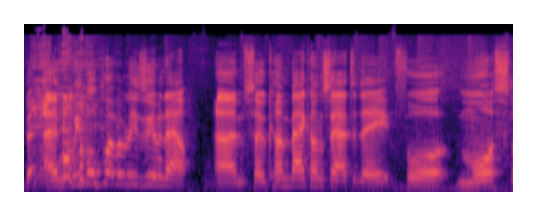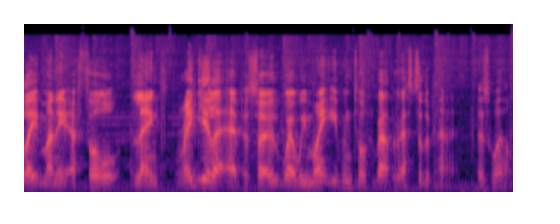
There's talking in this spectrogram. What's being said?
But- and we will probably zoom it out. Um, so come back on Saturday for more Slate Money, a full length regular episode where we might even talk about the rest of the planet as well.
